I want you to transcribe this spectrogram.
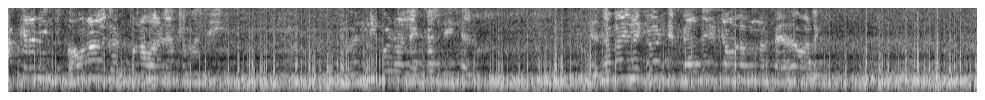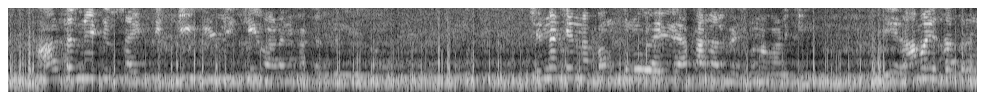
ఆక్రమించి భవనాలు కట్టుకున్న వాళ్ళు ఎంతమంది ఇవన్నీ కూడా లెక్కలు తీశారు నిజమైనటువంటి పేదరికంలో ఉన్న పేదవాళ్ళకి ఆల్టర్నేటివ్ సైట్స్ ఇచ్చి ఇళ్ళు ఇచ్చి వాళ్ళని పక్కన తిరిగిస్తాం చిన్న చిన్న బంకులు అవి వ్యాపారాలు పెట్టుకున్న వాళ్ళకి ఈ సత్రం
